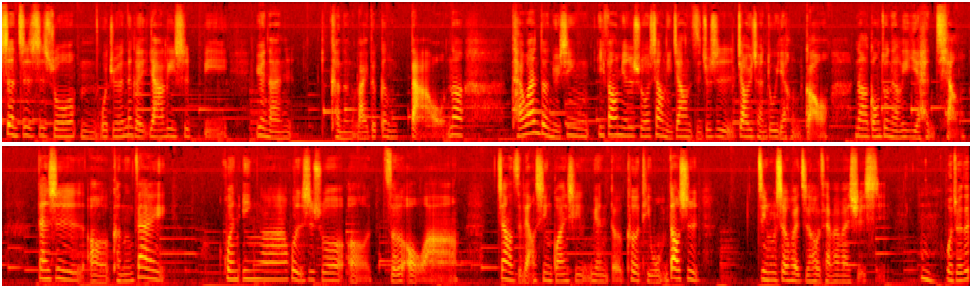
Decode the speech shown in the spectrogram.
甚至是说，嗯，我觉得那个压力是比越南。可能来得更大哦。那台湾的女性，一方面是说像你这样子，就是教育程度也很高，那工作能力也很强，但是呃，可能在婚姻啊，或者是说呃择偶啊这样子两性关系里面的课题，我们倒是进入社会之后才慢慢学习。嗯，我觉得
